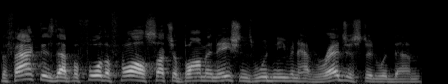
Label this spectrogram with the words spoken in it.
The fact is that before the fall, such abominations wouldn't even have registered with them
